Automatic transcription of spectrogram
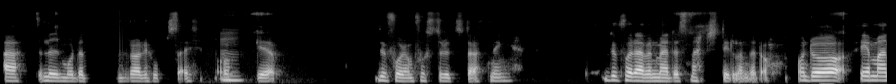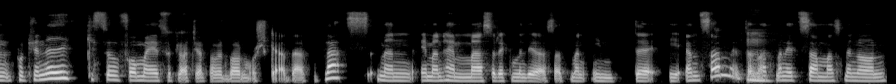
att livmodern drar ihop sig Mm. och eh, du får en fosterutstötning. Du får även med dig smärtstillande då. Och då är man på klinik så får man ju såklart hjälp av en barnmorska där på plats. Men är man hemma så rekommenderas att man inte är ensam utan Mm. att man är tillsammans med någon.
